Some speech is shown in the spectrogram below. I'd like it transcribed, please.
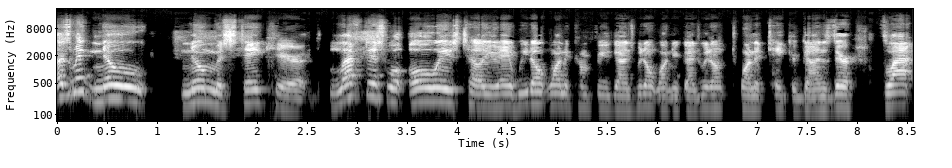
let's make no no mistake here. Leftists will always tell you, "Hey, we don't want to come for your guns. We don't want your guns. We don't want to take your guns." They're flat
